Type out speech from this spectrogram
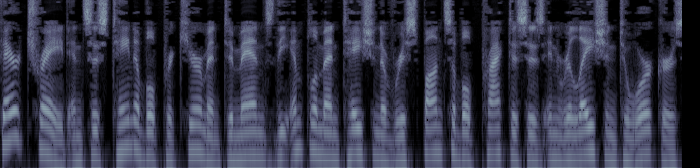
Fair trade and sustainable procurement demands the implementation of responsible practices in relation to workers,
